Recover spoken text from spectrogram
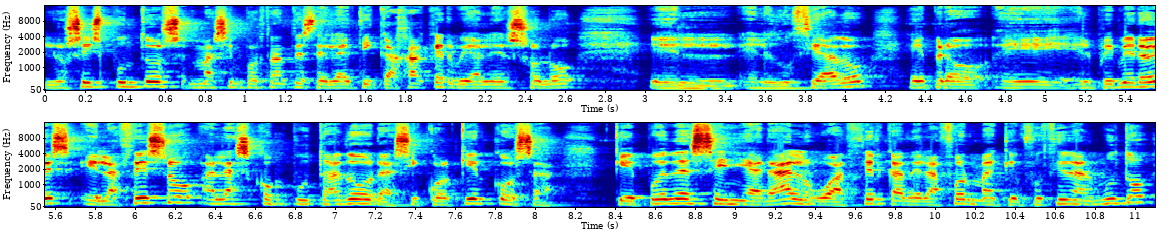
los seis puntos más importantes de la ética hacker, voy a leer solo el, enunciado, eh, pero eh, el primero es el acceso a las computadoras y cualquier cosa que pueda enseñar algo acerca de la forma en que funciona el mundo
